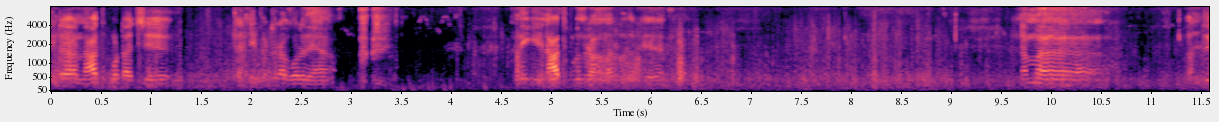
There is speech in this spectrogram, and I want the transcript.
ஏன்னா நாற்று போட்டாச்சு. தண்ணி பற்றாக்குறதையும் இன்னைக்கு நாற்று பிடுங்குறாங்க நடுறதுக்கு நம்ம வந்து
